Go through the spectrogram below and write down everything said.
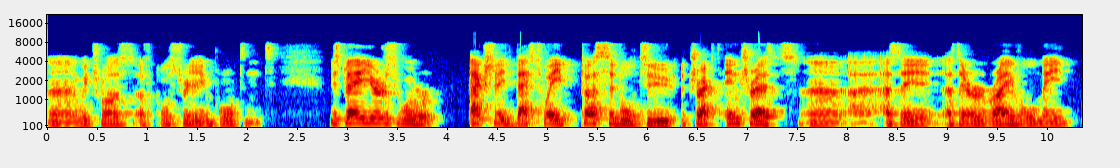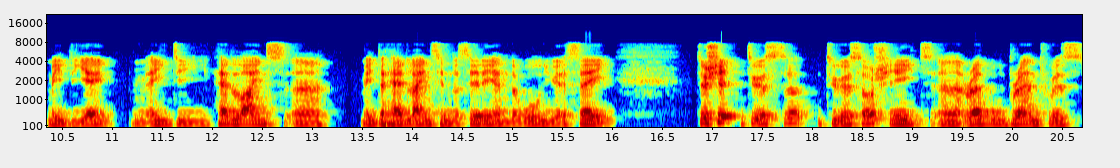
uh, which was of course really important. These players were actually the best way possible to attract interest uh, as they as their arrival made made the made the headlines uh, made the headlines in the city and the whole USA. To, to, to associate uh, Red Bull brand with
